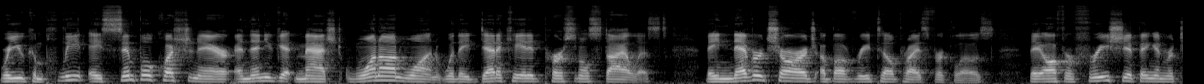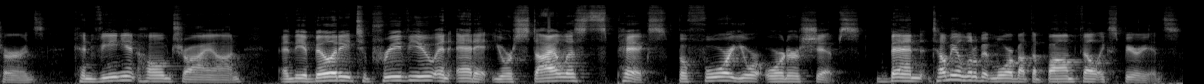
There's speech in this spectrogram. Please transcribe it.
where you complete a simple questionnaire and then you get matched one on one with a dedicated personal stylist. They never charge above retail price for clothes. They offer free shipping and returns, convenient home try on, and the ability to preview and edit your stylist's picks before your order ships. Ben, tell me a little bit more about the Bombfell experience.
